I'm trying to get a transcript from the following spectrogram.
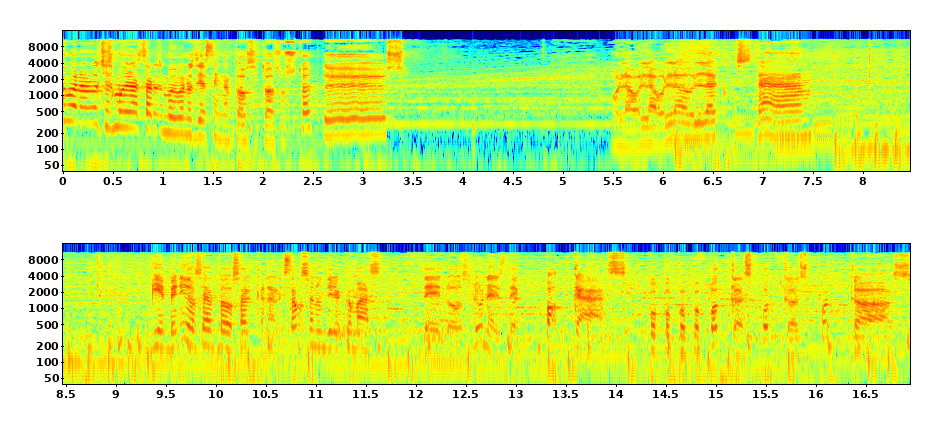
buenas noches, muy buenas tardes, muy buenos días tengan todos y todas ustedes. Hola, hola, hola, hola, ¿cómo están? Bienvenidos sean todos al canal. Estamos en un directo más de los lunes de podcast. Podcast, podcast, podcast.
